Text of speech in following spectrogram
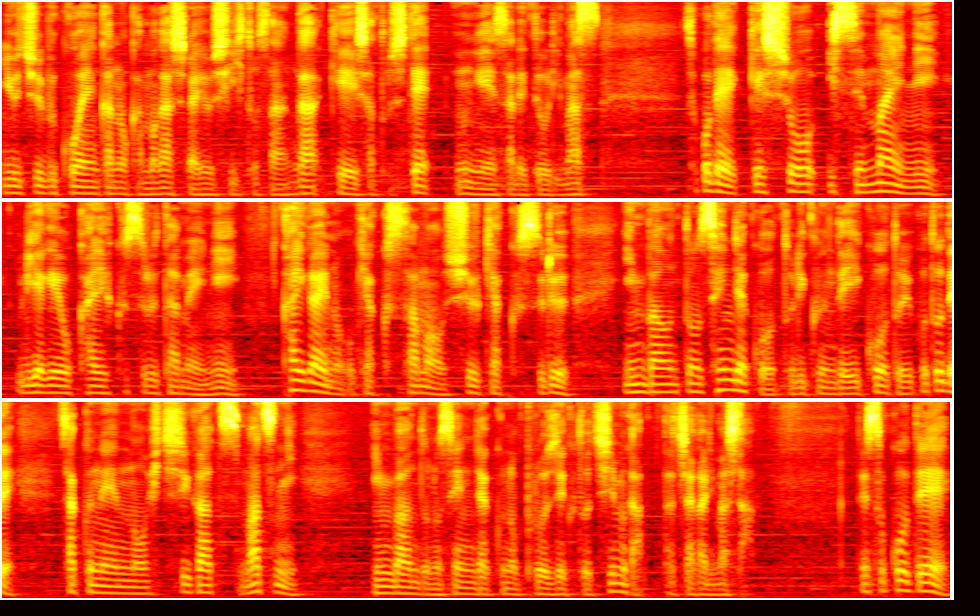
YouTube 講演家の鎌頭義人さんが経営者として運営されております。そこで月賞1000万円に売上を回復するために海外のお客様を集客するインバウンド戦略を取り組んでいこうということで昨年の7月末にインバウンドの戦略のプロジェクトチームが立ち上がりました。でそこで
